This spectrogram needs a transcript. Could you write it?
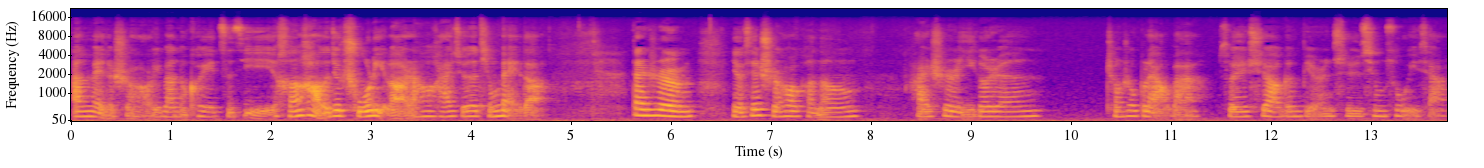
安慰的时候，一般都可以自己很好的就处理了，然后还觉得挺美的。但是有些时候可能还是一个人承受不了吧，所以需要跟别人去倾诉一下。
